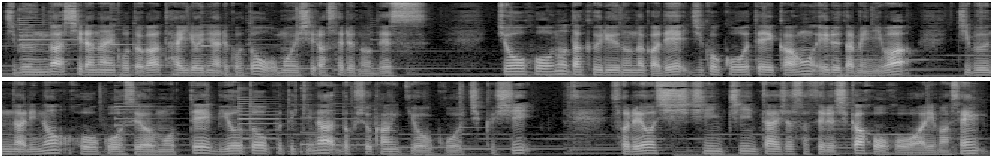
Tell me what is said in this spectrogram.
自分が知らないことが大量にあることを思い知らせるのです。情報の濁流の中で自己肯定感を得るためには自分なりの方向性を持ってビオトープ的な読書環境を構築しそれを新陳代謝させるしか方法はありません。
